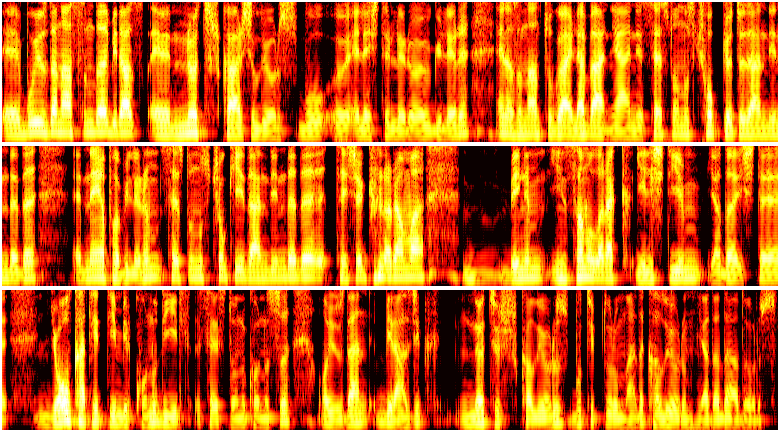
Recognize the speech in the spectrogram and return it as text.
E, bu yüzden aslında biraz e, nötr karşılıyoruz bu e, eleştirileri övgüleri. En azından Tugay'la ben yani ses tonunuz çok kötü dendiğinde de e, ne yapabilirim? Ses tonunuz çok iyi dendiğinde de teşekkürler ama benim insan olarak geliştiğim ya da işte yol kat ettiğim bir konu değil ses tonu konusu. O yüzden birazcık nötr kalıyoruz. Bu tip durumlarda kalıyorum ya da daha doğrusu.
